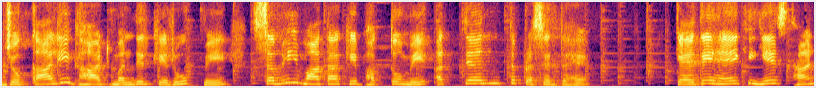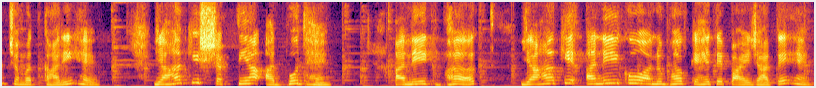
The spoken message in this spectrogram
जो काली घाट मंदिर के रूप में सभी माता के भक्तों में अत्यंत प्रसिद्ध है। कहते हैं कि ये स्थान चमत्कारी है। यहाँ की शक्तियाँ अद्भुत हैं। अनेक भक्त यहाँ के अनेकों अनुभव कहते पाए जाते हैं।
